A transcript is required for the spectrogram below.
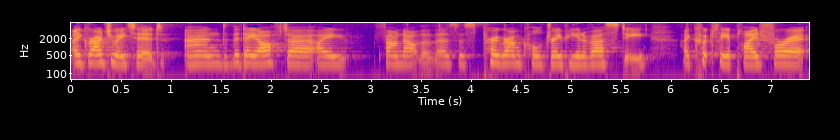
I graduated, and the day after, I found out that there's this program called Draper University. I quickly applied for it,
